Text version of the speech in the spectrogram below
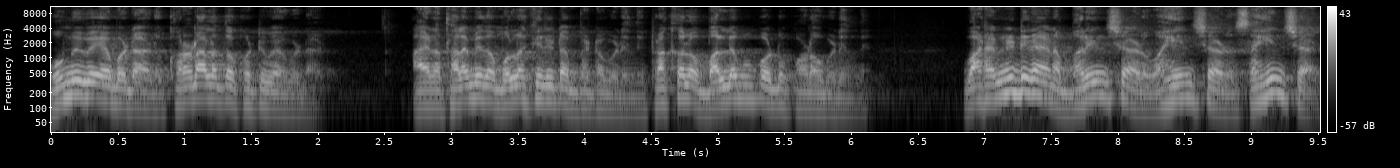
ఉమ్మివేయబడ్డాడు కొరడాలతో కొట్టివేయబడ్డాడు. ఆయన తల మీద ముళ్ళ కిరీటం పెట్టబడింది. ప్రక్కలో బల్లెపు పొట్టు పొడవబడింది. వాటన్నిటిని ఆయన భరించాడు వహించాడు సహించాడు.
